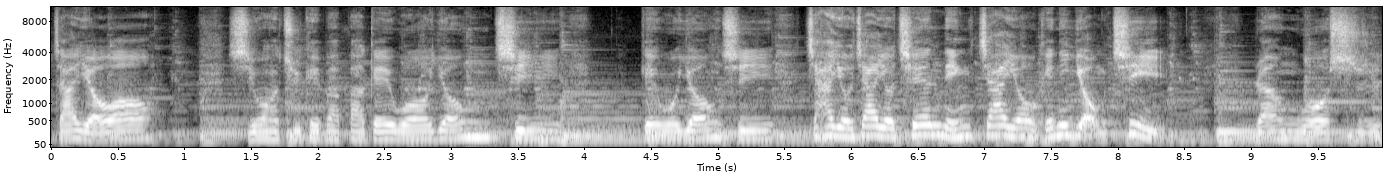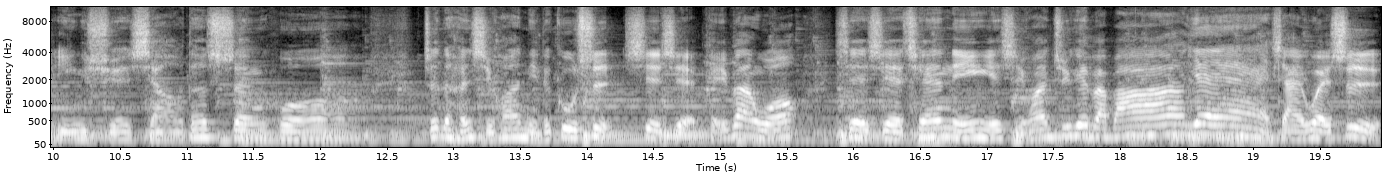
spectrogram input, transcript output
加油哦！希望 GK 爸爸给我勇气，给我勇气，加油加油，千宁加油，给你勇气，让我适应学校的生活。真的很喜欢你的故事，谢谢陪伴我，谢谢千宁，也喜欢 GK 爸爸，耶、下一位是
